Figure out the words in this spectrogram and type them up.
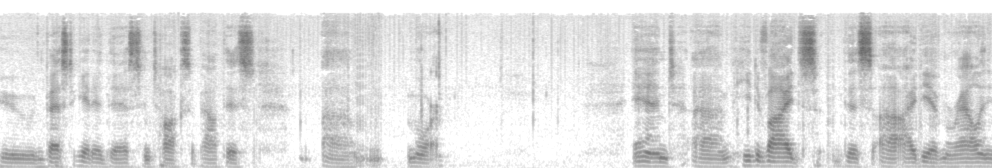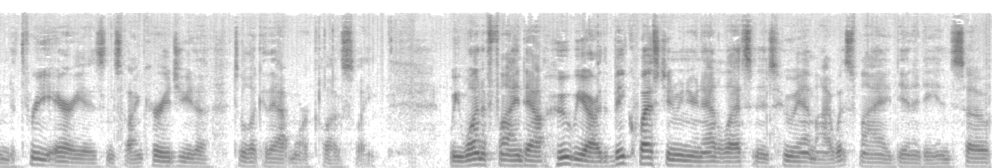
who investigated this and talks about this um, more. And um, he divides this uh, idea of morality into three areas, and so I encourage you to, to look at that more closely. We want to find out who we are. The big question when you're an adolescent is who am I? What's my identity? And so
